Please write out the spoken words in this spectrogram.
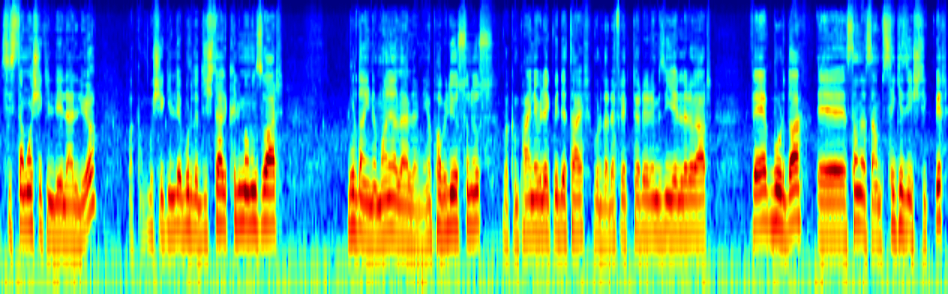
Sistem o şekilde ilerliyor. Bakın bu şekilde burada dijital klimamız var. Buradan yine manuel ayarlarını yapabiliyorsunuz. Bakın Pine Black bir detay. Burada reflektörlerimizin yerleri var. Ve burada e, sanırsam 8 inçlik bir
